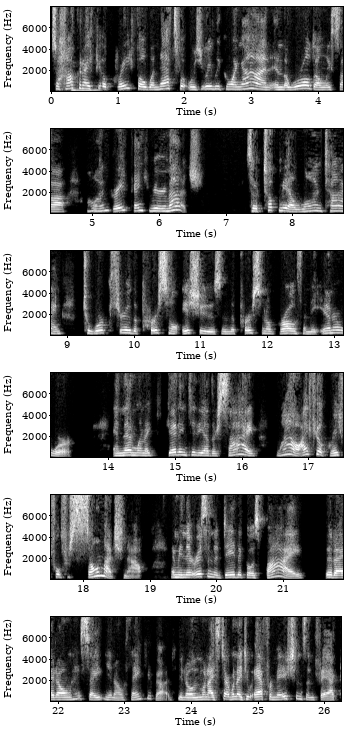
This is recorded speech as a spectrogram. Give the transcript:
So, how could I mm-hmm. feel grateful when that's what was really going on and the world only saw, oh, I'm great, thank you very much. So, it took me a long time to work through the personal issues and the personal growth and the inner work. And then when I get into the other side, wow, I feel grateful for so much now. I mean, there isn't a day that goes by that I don't say, you know, thank you, God. You know, and when I start, when I do affirmations, in fact,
